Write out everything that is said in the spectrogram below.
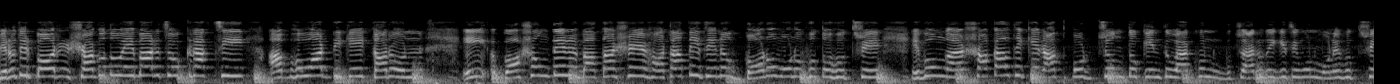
বিরতির পর স্বাগত, এবার চোখ রাখছি আবহাওয়ার দিকে, কারণ এই বসন্তের বাতাসে হঠাৎই যেন গরম অনুভূত হচ্ছে এবং সকাল থেকে রাত পর্যন্ত কিন্তু এখন চারিদিকে যেমন মনে হচ্ছে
